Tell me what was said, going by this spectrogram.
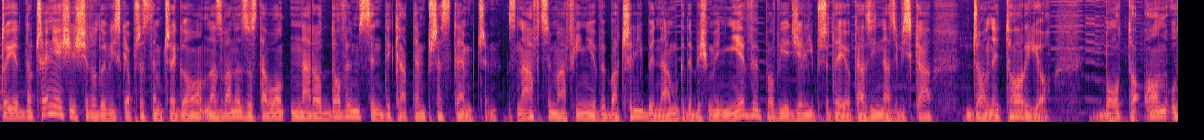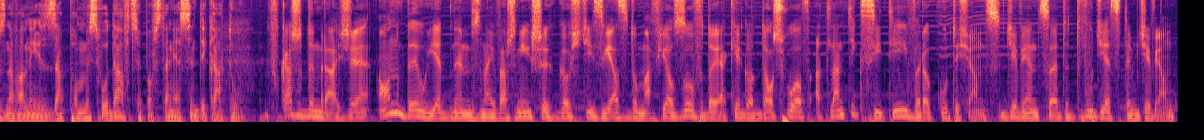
To jednoczenie się środowiska przestępczego nazwane zostało Narodowym Syndykatem Przestępczym. Znawcy mafii nie wybaczyliby nam, gdybyśmy nie wypowiedzieli przy tej okazji nazwiska Johnny Torrio, bo to on uznawany jest za pomysłodawcę powstania syndykatu. W każdym razie on był jednym z najważniejszych gości zjazdu mafiozów, do jakiego doszło w Atlantic City w roku 1929.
